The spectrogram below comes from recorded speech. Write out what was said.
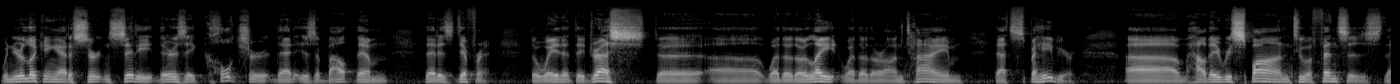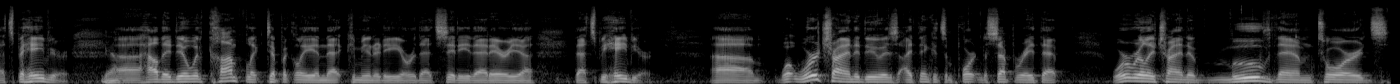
when you're looking at a certain city, there's a culture that is about them that is different. The way that they dress, uh, uh, whether they're late, whether they're on time, that's behavior. Um, how they respond to offenses, that's behavior. Yeah. Uh, how they deal with conflict typically in that community or that city, that area, that's behavior. Um, what we're trying to do is, I think it's important to separate that. We're really trying to move them towards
